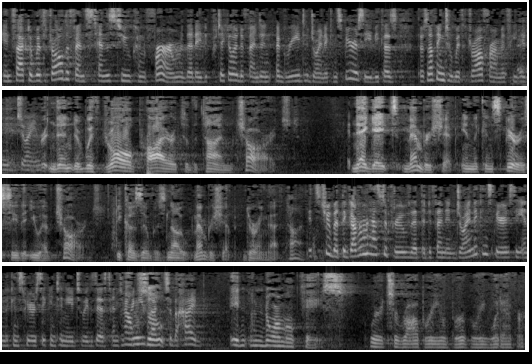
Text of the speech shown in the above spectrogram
in fact, a withdrawal defense tends to confirm that a particular defendant agreed to join a conspiracy because there's nothing to withdraw from if he didn't join. Then withdrawal prior to the time charged negates membership in the conspiracy that you have charged because there was no membership during that time. It's true, but the government has to prove that the defendant joined the conspiracy and the conspiracy continued to exist. And to Counsel, bring you back to the Hyde in a normal case, where it's a robbery or burglary, whatever,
